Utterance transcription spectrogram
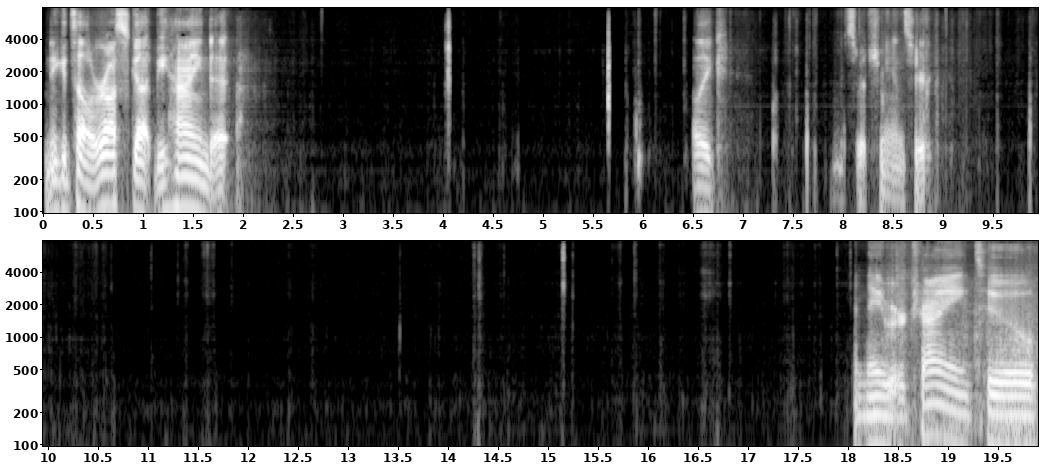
And you can tell rust got behind it. Like, switch hands here. They were trying to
